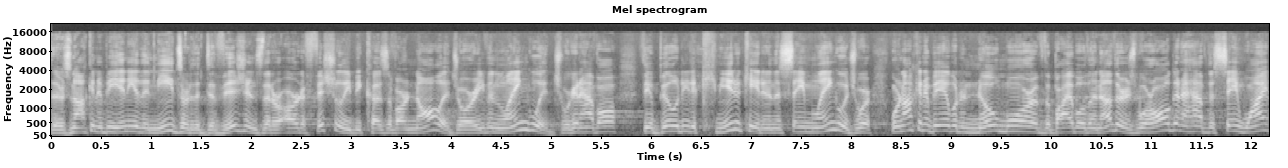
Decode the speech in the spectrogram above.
There's not going to be any of the needs or the divisions that are artificially because of our knowledge or even language. We're going to have all the ability to communicate in the same language. We're, we're not going to be able to know more of the Bible than others. We're all going to have the same. Why?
